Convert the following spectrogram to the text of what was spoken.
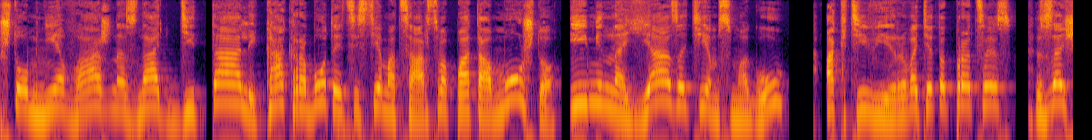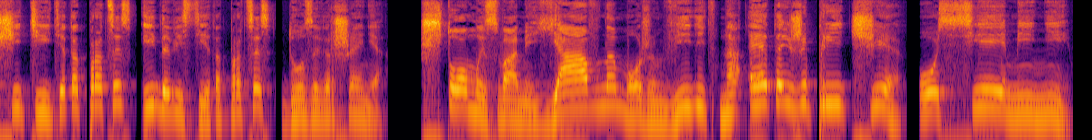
что мне важно знать детали, как работает система царства, потому что именно я затем смогу активировать этот процесс, защитить этот процесс и довести этот процесс до завершения. Что мы с вами явно можем видеть на этой же притче о семени.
